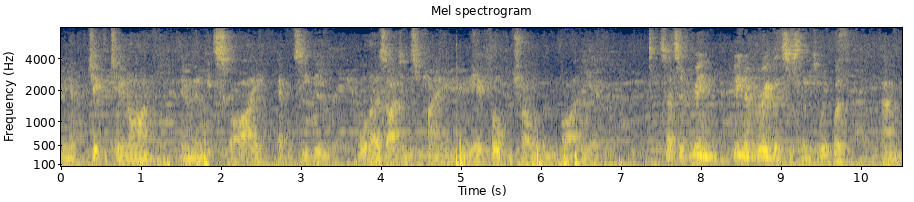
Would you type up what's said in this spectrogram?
we can project the turn on, and we can get Sky, Apple TV, all those items playing, and we have full control of them via the app. So it's been, been a very good system to work with. Um,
